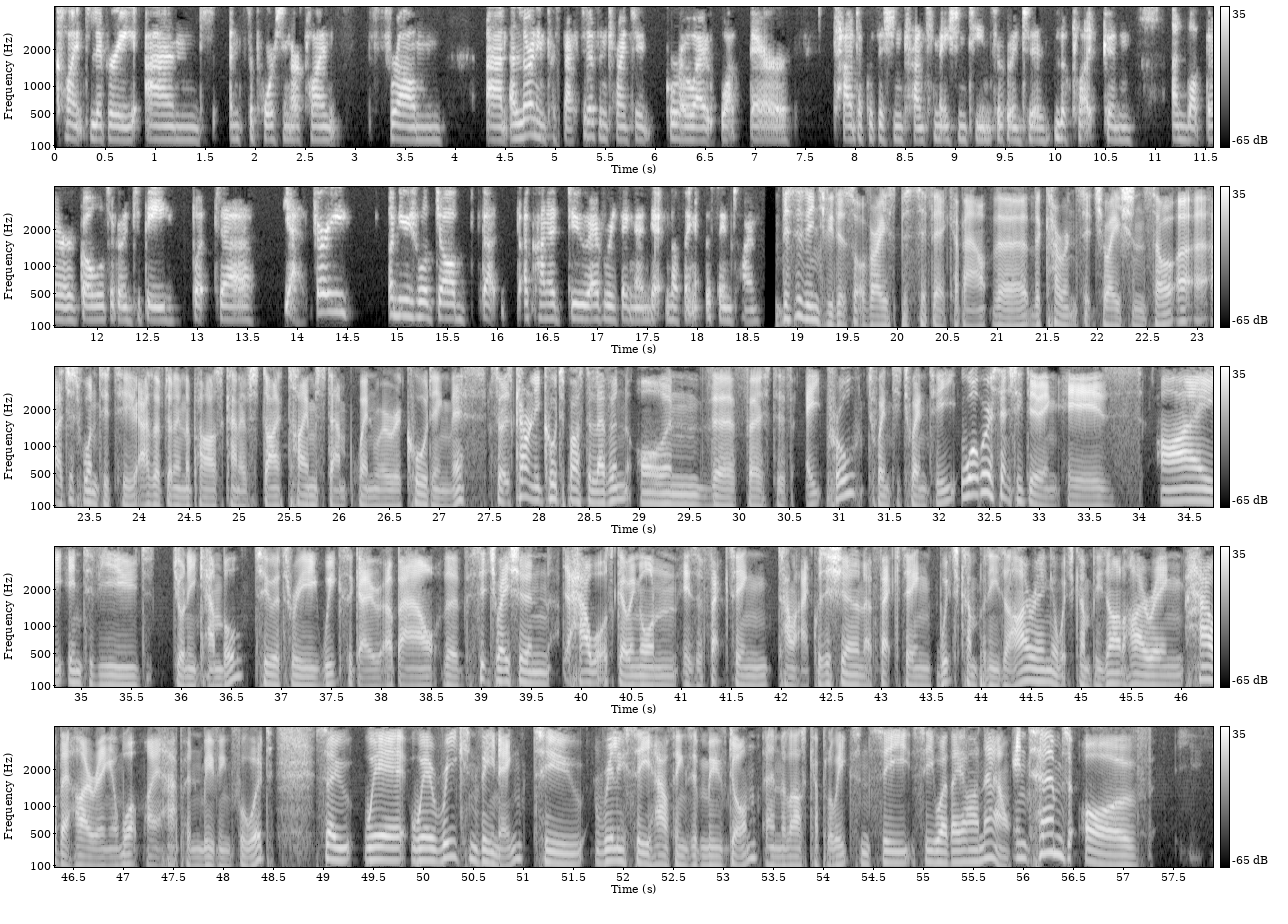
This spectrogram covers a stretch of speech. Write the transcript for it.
client delivery and and supporting our clients from um, a learning perspective and trying to grow out what their talent acquisition transformation teams are going to look like and and what their goals are going to be. But uh, yeah, very unusual job that I kind of do everything and get nothing at the same time. This is an interview that's sort of very specific about the the current situation. So uh, I just wanted to, as I've done in the past, kind of timestamp when we're recording this. So it's currently quarter past eleven on the first of April, 2020. What we're essentially doing is I interviewed Johnny Campbell two or three weeks ago about the, the situation, how what's going on is affecting talent acquisition, affecting which companies are hiring and which companies aren't hiring, how they're hiring and what might happen moving forward. So we're we're reconvening to really see how things have moved on in the last couple of weeks and see see where they are now. In terms of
